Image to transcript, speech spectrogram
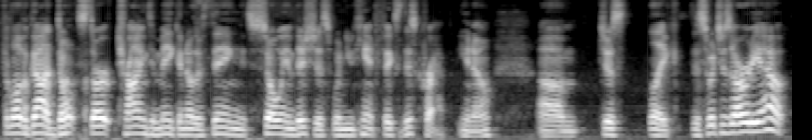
For the love of God, don't start trying to make another thing so ambitious when you can't fix this crap. You know, um, just like the Switch is already out.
